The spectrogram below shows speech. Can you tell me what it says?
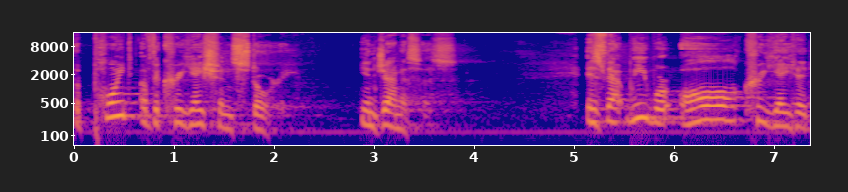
The point of the creation story in Genesis is that we were all created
